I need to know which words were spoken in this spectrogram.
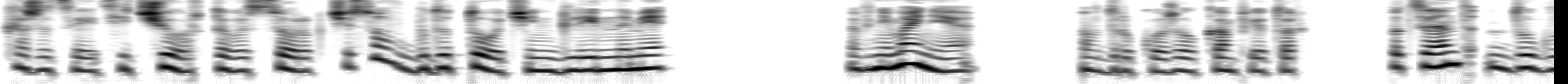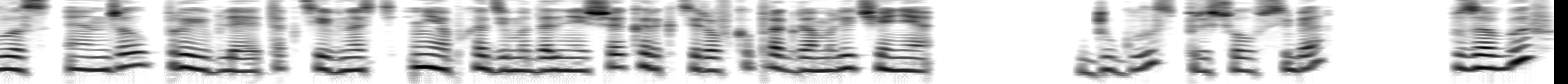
Кажется, эти чертовы сорок часов будут очень длинными. «Внимание!» — вдруг ожил компьютер. Пациент Дуглас Энджел проявляет активность. Необходима дальнейшая корректировка программы лечения. Дуглас пришел в себя? Позабыв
